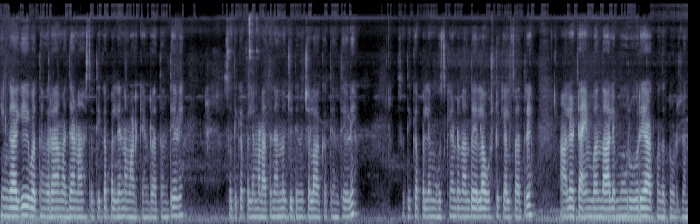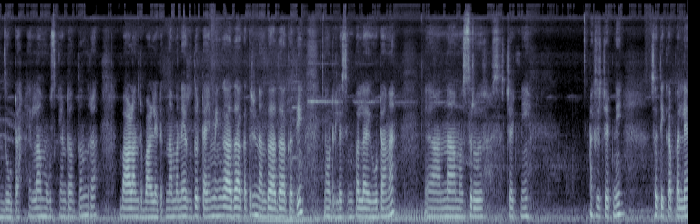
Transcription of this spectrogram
ಹೀಗಾಗಿ ಇವತ್ತು ಹಂಗಾರ ಮಧ್ಯಾಹ್ನ ಸೌತಿಕಾಯಿ ಪಲ್ಯನ ಮಾಡ್ಕೊಂಡ್ರತ್ತಂತೇಳಿ ಸೌತಿಕಾಯಿ ಪಲ್ಯ ಮಾಡತ್ತೆ ಅನ್ನೋ ಜೊತೆನೂ ಚಲೋ ಆಕತ್ತೆ ಅಂಥೇಳಿ ಸೌತಿಕಾಯಿ ಪಲ್ಯ ಮುಗಿಸ್ಕೊಂಡು ನಂದು ಎಲ್ಲ ಅಷ್ಟು ಕೆಲಸ ಆತ್ರಿ. ಆಲೇ ಟೈಮ್ ಬಂದು ಆಲೆ ಮೂರುವರೆ ಹಾಕಿ ನೋಡಿರಿ ನಮ್ಮದು ಊಟ. ಎಲ್ಲ ಮುಗಿಸ್ಕೊಂಡು ಅಂತಂದ್ರೆ ಭಾಳ ಅಂದ್ರೆ ಭಾಳ ಲೇಟ್ ಆಯ್ತು ನಮ್ಮ ಮನೆಯವ್ರದ್ದು ಟೈಮಿಂಗ್ ಅದು ಆಕತ್ರಿ, ನಂದು ಅದು ಆಕತಿ. ನೋಡ್ರಿ ಇಲ್ಲೇ ಸಿಂಪಲ್ಲಾಗಿ ಊಟನ. ಅನ್ನ, ಮೊಸರು, ಚಟ್ನಿ ಅಕ್ಷಿ ಚಟ್ನಿ ಸೌತಿಕಾಯಿ ಪಲ್ಯ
